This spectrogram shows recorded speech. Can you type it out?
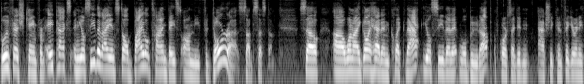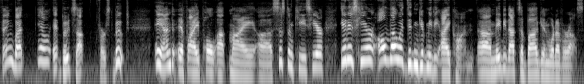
Bluefish came from Apex, and you'll see that I installed BibleTime based on the Fedora subsystem. So uh, when I go ahead and click that, you'll see that it will boot up. Of course, I didn't actually configure anything, but you know, it boots up first boot. And if I pull up my uh, system keys here, it is here, although it didn't give me the icon. Uh, maybe that's a bug and whatever else.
